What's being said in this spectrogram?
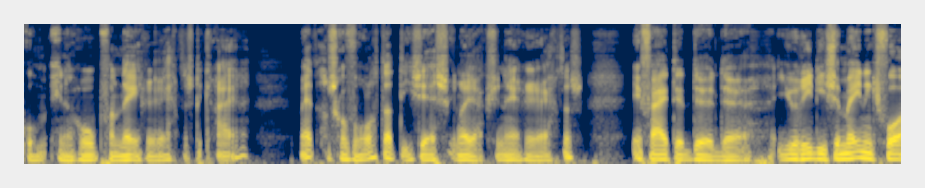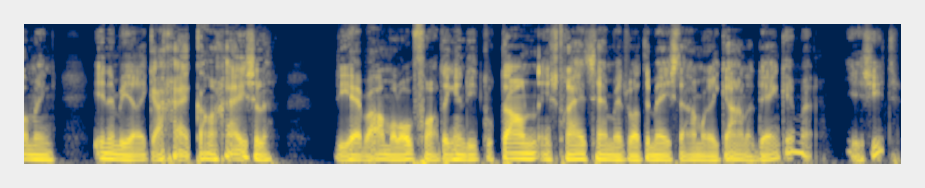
kom- in een groep van negen rechters te krijgen. Met als gevolg dat die zes reactionaire rechters in feite de, de juridische meningsvorming in Amerika kan gijzelen. Die hebben allemaal opvattingen die totaal in strijd zijn met wat de meeste Amerikanen denken. Maar je ziet.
